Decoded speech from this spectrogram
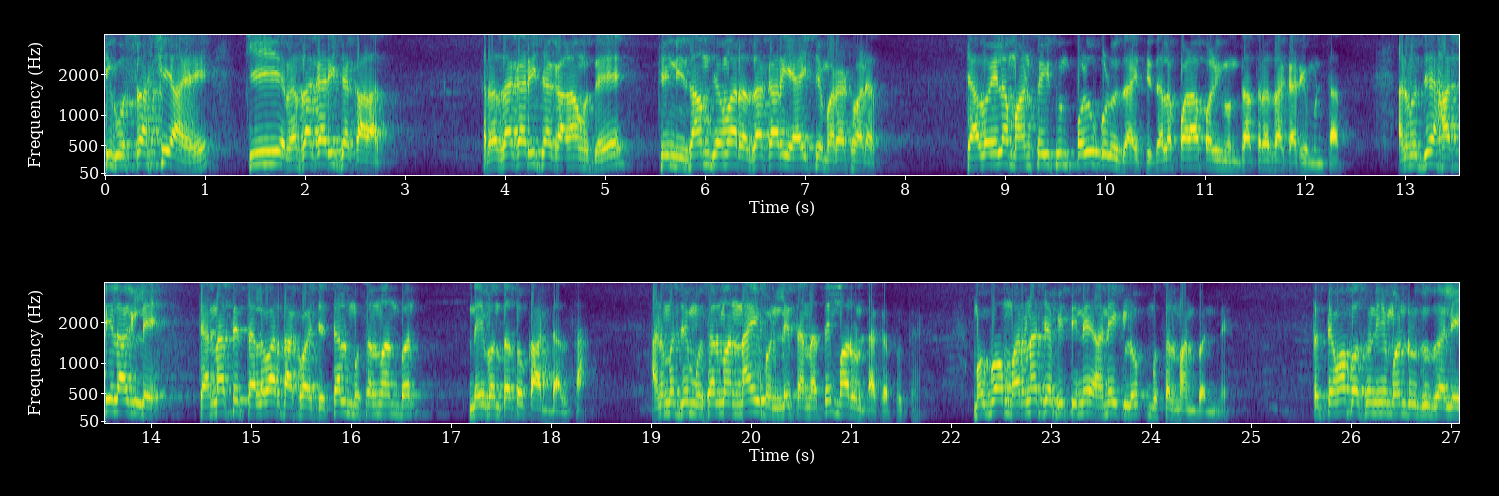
ती गोष्ट अशी आहे की रजाकारीच्या काळात रजाकारीच्या काळामध्ये ते निजाम जेव्हा रजाकार यायचे मराठवाड्यात त्यावेळेला माणसं इथून पळू पळू जायची त्याला पळापळी म्हणतात रजाकारी म्हणतात. आणि मग जे हाती लागले त्यांना ते तलवार दाखवायचे चल मुसलमान बन. नाही बनता तो काट डालता. आणि मग जे मुसलमान नाही बनले त्यांना ते मारून टाकत होते. मग बा मरणाच्या भीतीने अनेक लोक मुसलमान बनले. तर तेव्हापासून ही मन रुजू झाली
